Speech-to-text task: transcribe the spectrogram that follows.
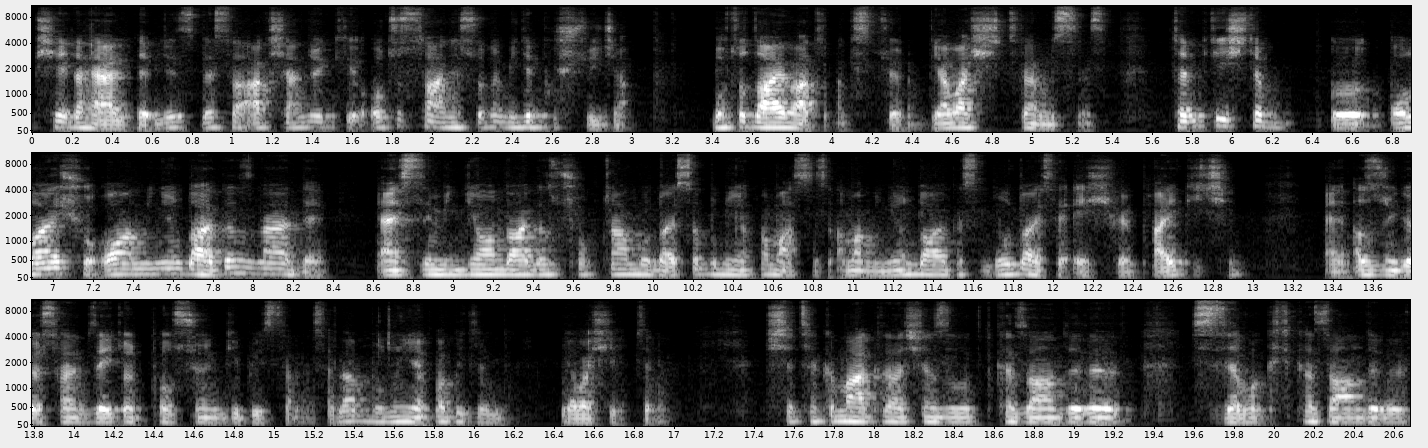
bir şey de hayal edebiliriz. Mesela akşam diyor ki 30 saniye sonra midi pushlayacağım. Bota dive atmak istiyorum. Yavaş ittirmişsiniz. Tabii ki işte e, olay şu. O an minyon dalganız nerede? Yani sizin minyon dalganız çoktan buradaysa bunu yapamazsınız. Ama minyon dalgası buradaysa eş ve Pyke için. Yani az önce gösterdiğim Zeyton pozisyonu gibiyse mesela bunu yapabilirler. Yavaş ittirin. İşte takım arkadaşlarınıza vakit kazandırır, size vakit kazandırır,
